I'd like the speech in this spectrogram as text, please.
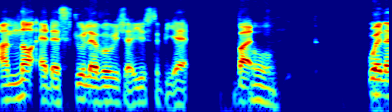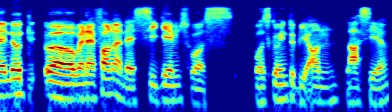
I'm not at the skill level which I used to be at. But Oh, when I know, uh, when I found out that Sea Games was was going to be on last year,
